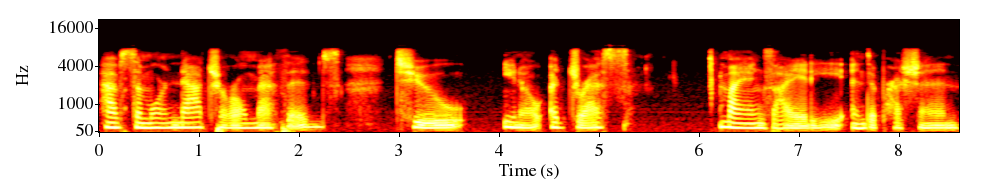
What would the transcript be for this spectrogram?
have some more natural methods to, you know, address my anxiety and depression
